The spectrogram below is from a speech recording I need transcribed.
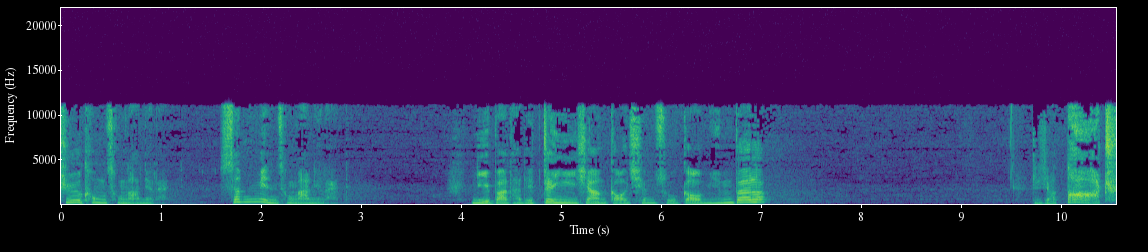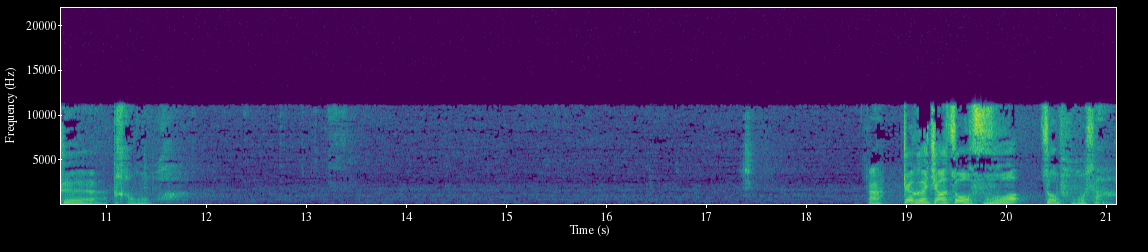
虚空从哪里来的？生命从哪里来的？你把它的真相搞清楚、搞明白了，这叫大彻大悟啊！啊，这个叫做佛、做菩萨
